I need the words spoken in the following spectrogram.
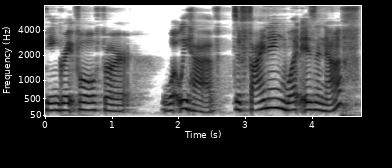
being grateful for what we have, defining what is enough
